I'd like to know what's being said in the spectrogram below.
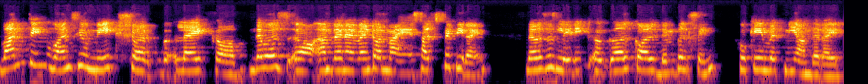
one thing once you make sure like uh, there was uh, and when i went on my Satchpati ride there was this lady a girl called dimple singh who came with me on the ride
